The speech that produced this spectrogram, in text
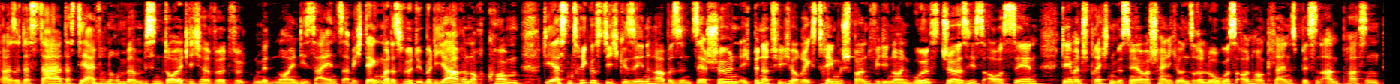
also dass da, dass der einfach noch ein bisschen deutlicher wird, wird mit neuen Designs. Aber ich denke mal, das wird über die Jahre noch kommen. Die ersten Trikots, die ich gesehen habe, sind sehr schön. Ich bin natürlich auch extrem gespannt, wie die neuen Wolves-Jerseys aussehen. Dementsprechend müssen wir wahrscheinlich unsere Logos auch noch ein kleines bisschen anpassen.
